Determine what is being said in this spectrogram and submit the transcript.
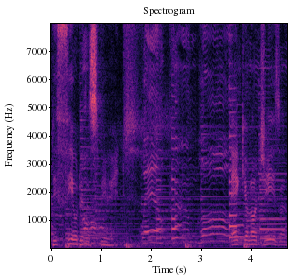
Be filled with the Spirit. Thank you, Lord Jesus.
